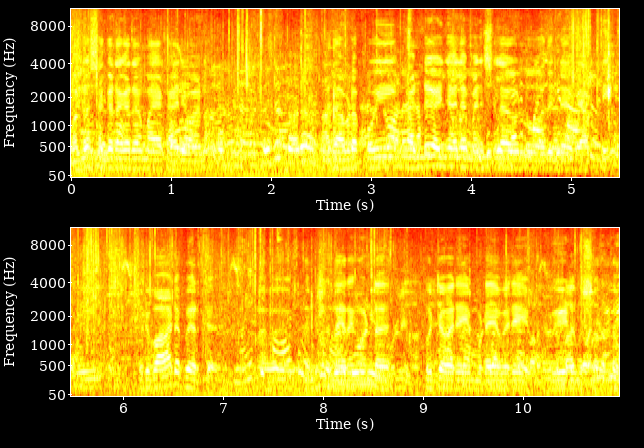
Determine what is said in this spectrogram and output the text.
വളരെ സങ്കടകരമായ കാര്യമാണ്. അത് അവിടെ പോയി കണ്ടു കഴിഞ്ഞാലേ മനസ്സിലാവുള്ളൂ അതിന്റെ വ്യാപ്തി. ഒരുപാട് പേർക്ക് നേരം കൊണ്ട് കുറ്റവരെയും മുടയവരെയും വീടും സ്വത്തും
